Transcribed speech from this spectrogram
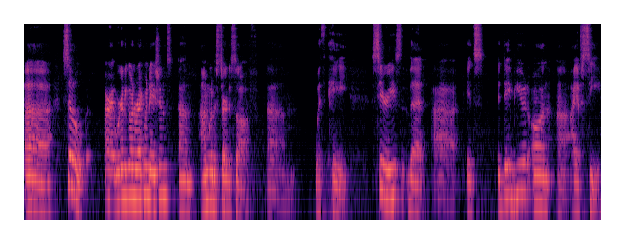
Uh, so, all right, we're going to go into recommendations. Um, I'm going to start us off um, with a series that uh, it's it debuted on uh, IFC,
